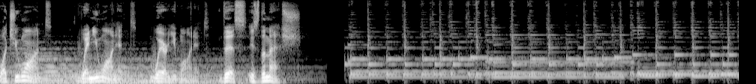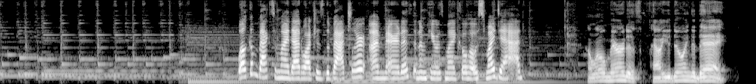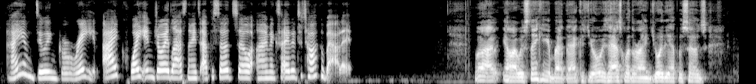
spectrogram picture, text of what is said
what you want, when you want it, where you want it. This is The Mesh. Welcome back to My Dad Watches The Bachelor. I'm Meredith and I'm here with my co host, my dad. Hello, Meredith. How are you doing today? I am doing great. I quite enjoyed last night's episode, so I'm excited to talk about it. Well, I, you know, I was thinking about that because you always ask whether I enjoy the episodes,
